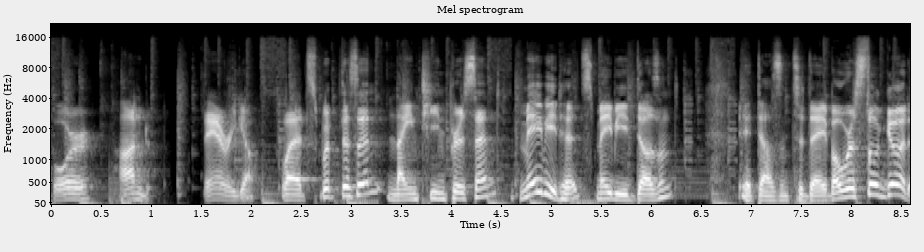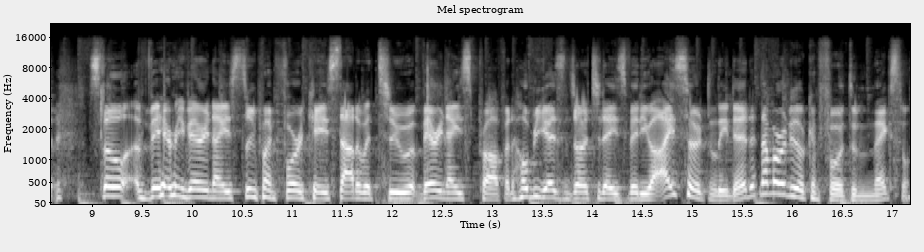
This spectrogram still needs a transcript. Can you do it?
400. There we go. Let's whip this in. 19%. Maybe it hits, maybe it doesn't. It doesn't today, but we're still good. Still very, very nice. 3.4k started with 2. Very nice profit. Hope you guys enjoyed today's video. I certainly did. And I'm already looking forward to the next one.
